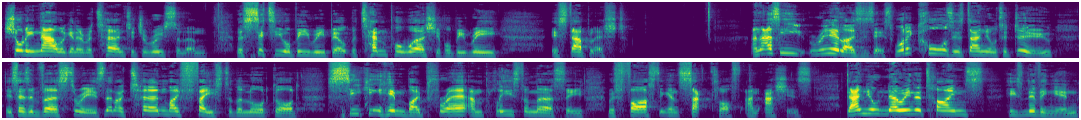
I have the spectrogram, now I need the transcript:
Surely now we're going to return to Jerusalem. The city will be rebuilt, the temple worship will be re established. And as he realizes this, what it causes Daniel to do, it says in verse 3, is then I turned my face to the Lord God, seeking him by prayer and pleas for mercy with fasting and sackcloth and ashes. Daniel, knowing the times he's living in,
